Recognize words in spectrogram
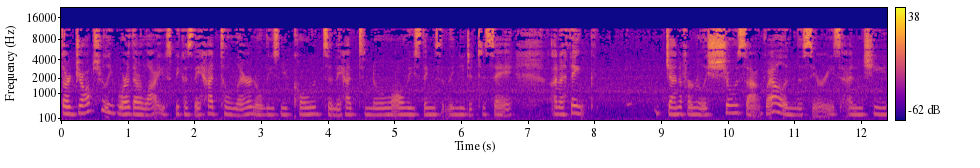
their jobs really were their lives because they had to learn all these new codes and they had to know all these things that they needed to say. And I think Jennifer really shows that well in the series and she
